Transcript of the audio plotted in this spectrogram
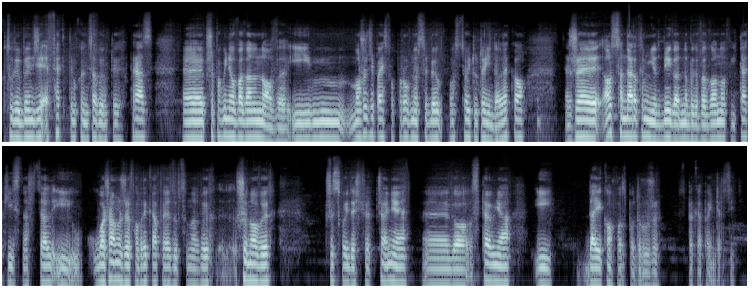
który będzie efektem końcowym tych prac, e, przypominał wagon nowy. I możecie Państwo porównać sobie, on stoi tutaj niedaleko, że on standardem nie odbiega od nowych wagonów i taki jest nasz cel i uważamy, że fabryka pojazdów szynowych, szynowych przez swoje doświadczenie go spełnia i daje komfort podróży z PKP Intercity.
